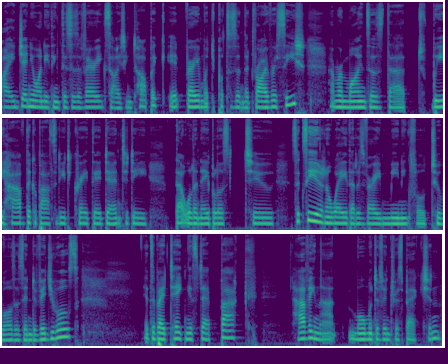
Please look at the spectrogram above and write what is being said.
I genuinely think this is a very exciting topic. It very much puts us in the driver's seat and reminds us that we have the capacity to create the identity that will enable us to succeed in a way that is very meaningful to us as individuals. It's about taking a step back, having that moment of introspection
